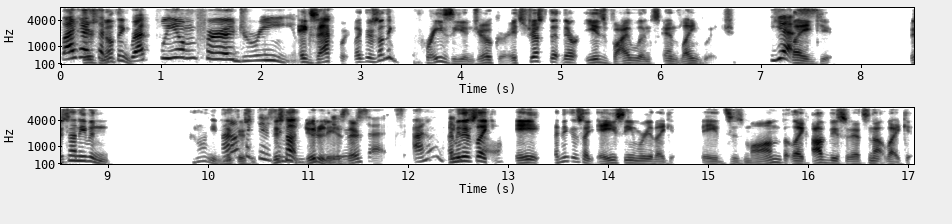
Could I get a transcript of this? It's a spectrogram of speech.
like I said, nothing- Requiem for a Dream. exactly, like there's nothing crazy in Joker. It's just that there is violence and language. yes. Like, there's not even. I don't even I think don't there's think there's, there's not nudity, is there? Sex. I don't. Think I mean, there's like so. a. I think there's like a scene where he like aids his mom, but like obviously that's not like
